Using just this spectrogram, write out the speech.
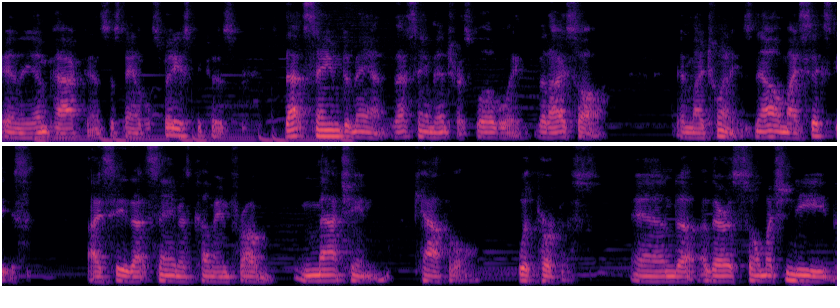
in the impact and sustainable space because that same demand, that same interest globally that I saw in my 20s, now in my 60s, I see that same as coming from matching capital with purpose. And uh, there is so much need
